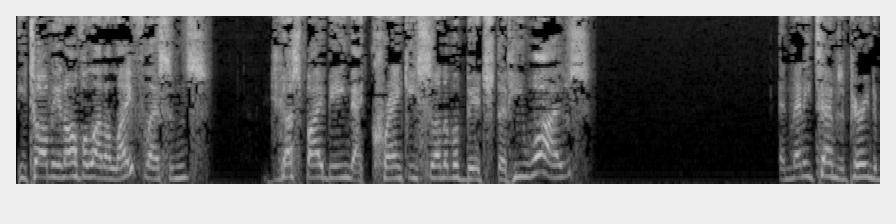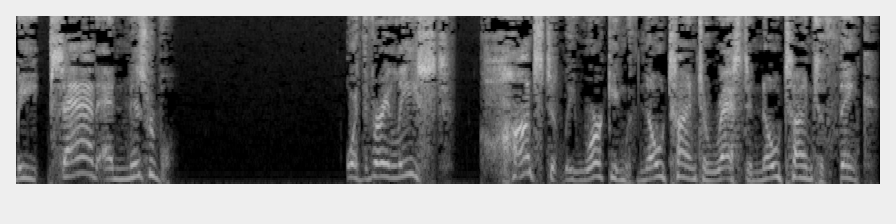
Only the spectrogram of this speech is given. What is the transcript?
he taught me an awful lot of life lessons just by being that cranky son of a bitch that he was, and many times appearing to be sad and miserable. Or at the very least, constantly working with no time to rest and no time to think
